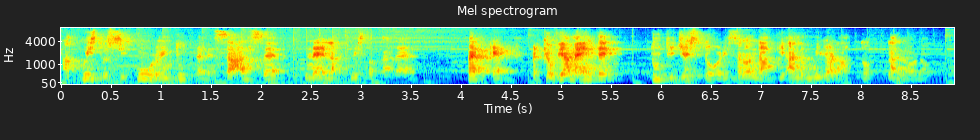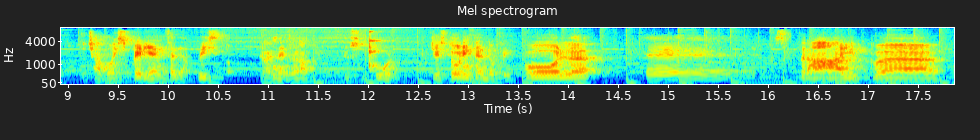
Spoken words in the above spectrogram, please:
acquisto sicuro in tutte le salse nell'acquisto carrello. Perché? Perché ovviamente tutti i gestori sono andati, hanno migliorato la loro diciamo, esperienza di acquisto, rendendola più sicura. Gestori intendo PayPal, eh, Stripe,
